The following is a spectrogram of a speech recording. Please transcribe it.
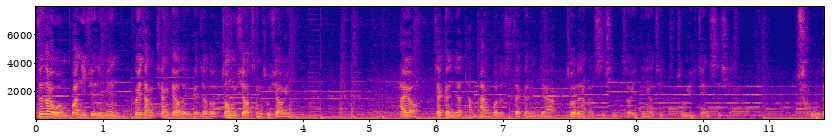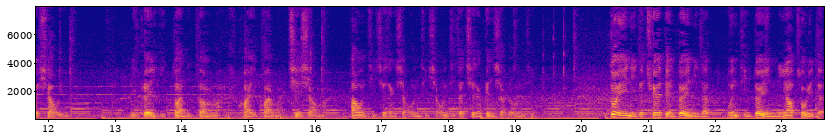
这在我们管理学里面非常强调的一个叫做中效乘数效应。还有，在跟人家谈判或者是在跟人家做任何事情的时候，一定要去注意一件事情。除的效应，你可以一段一段买，一块一块买，切小买，大问题切成小问题，小问题再切成更小的问题。对于你的缺点，对于你的问题，对于你要处理的，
